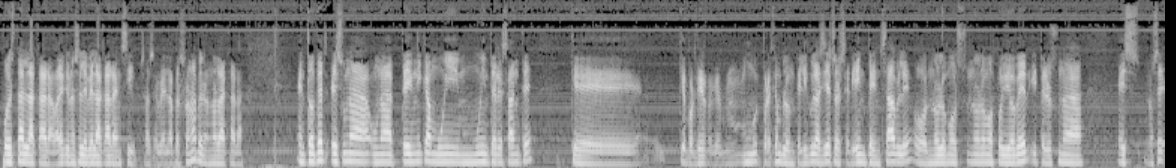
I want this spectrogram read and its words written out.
puesta en la cara, ¿vale? Que no se le ve la cara en sí, o sea, se ve la persona pero no la cara. Entonces es una, una técnica muy, muy interesante que, que por cierto, que por ejemplo en películas y eso sería impensable o no lo hemos, no lo hemos podido ver, y, pero es una, es, no sé,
